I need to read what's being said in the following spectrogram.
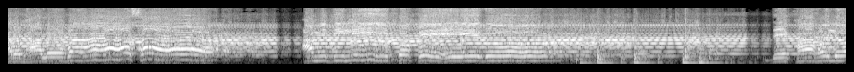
আর ভালোবাসা আমি দিলি তোকে গো। দেখা হলো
